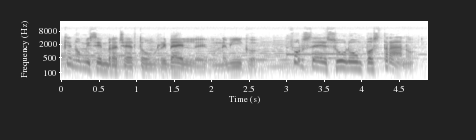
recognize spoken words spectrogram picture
che non mi sembra certo un ribelle, un nemico, forse è solo un po' strano.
